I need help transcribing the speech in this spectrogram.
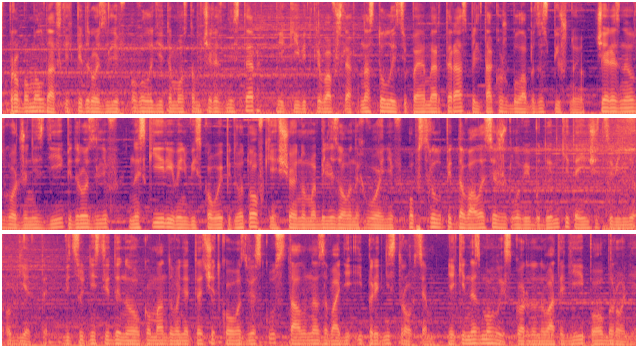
Спроба молдавських підрозділів оволодіти мостом через Дністер, який відкривав шлях на столицю ПМР Тераспіль, також була безуспішною. Через неузгодженість дій підрозділів, низький рівень військової підготовки щойно мобілізованих воїнів, обстрілу піддавалися житлові будинки та інші цивільні об'єкти. Відсутність єдиного командування та чіткого зв'язку стали на заваді і придністровцям, які не змогли скоординувати дії по обороні.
